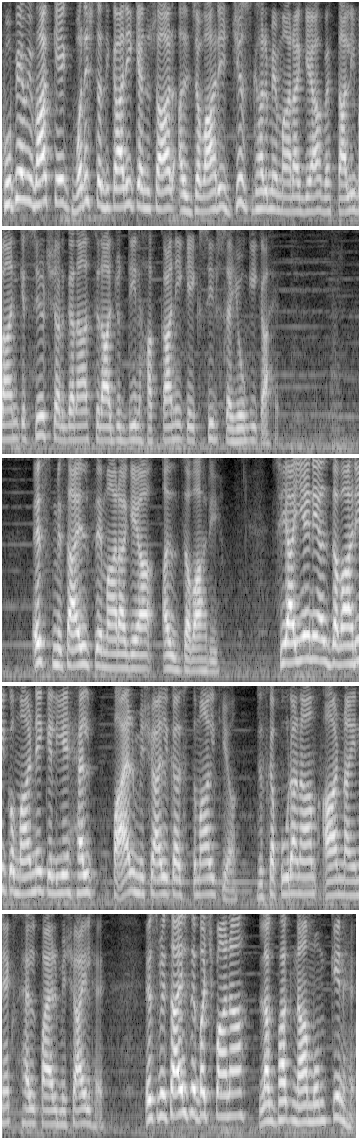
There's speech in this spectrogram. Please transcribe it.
खुफिया विभाग के एक वरिष्ठ अधिकारी के अनुसार अल जवाहरी जिस घर में मारा गया, वह तालिबान के शीर्ष सरगना सिराजुद्दीन हक्कानी के एक शीर्ष सहयोगी का है। इस मिसाइल से मारा गया अल जवाहरी सीआईए ने अल जवाहरी को मारने के लिए हेल्प फायर मिसाइल का इस्तेमाल किया, जिसका पूरा नाम R nine X hellfire missile है। इस मिसाइल से बच पाना लगभग नामुमकिन है,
